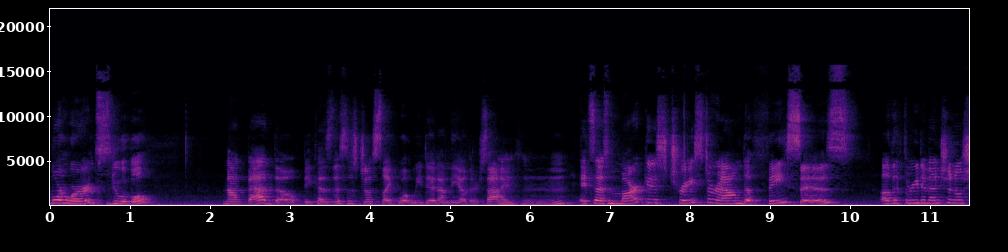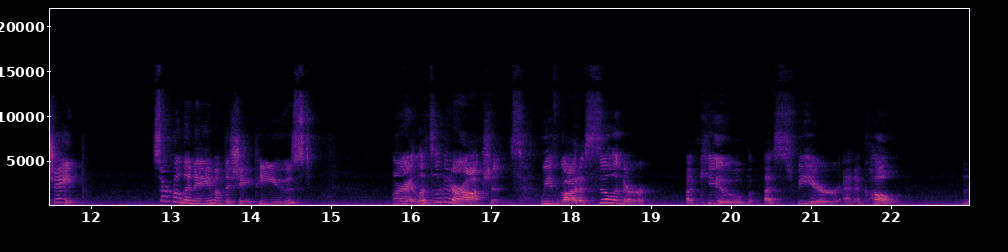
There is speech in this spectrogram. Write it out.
more words. Doable. Not bad though, because this is just like what we did on the other side. Mm-hmm. It says Marcus traced around the faces of a three dimensional shape. Circle the name of the shape he used. All right, let's look at our options. We've got a cylinder, a cube, a sphere, and a cone. Hmm.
